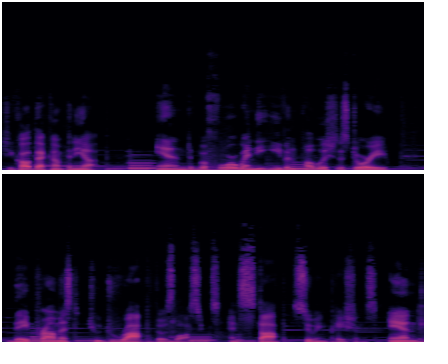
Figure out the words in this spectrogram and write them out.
She called that company up, and before Wendi even published the story, they promised to drop those lawsuits and stop suing patients and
